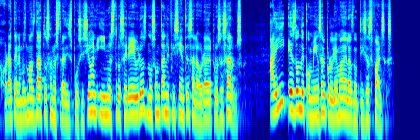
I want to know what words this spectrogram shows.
ahora tenemos más datos a nuestra disposición y nuestros cerebros no son tan eficientes a la hora de procesarlos. Ahí es donde comienza el problema de las noticias falsas.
